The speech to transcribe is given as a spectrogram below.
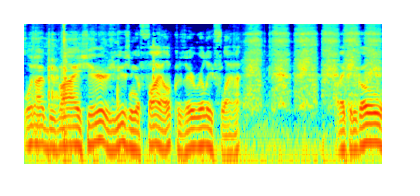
what I've devised here is using a file because they're really flat. I can go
